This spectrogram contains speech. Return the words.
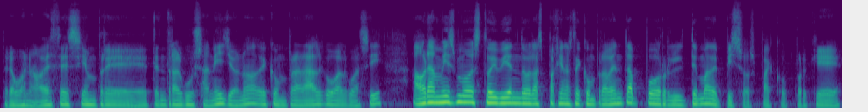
Pero bueno, a veces siempre te entra el gusanillo, ¿no? De comprar algo o algo así. Ahora mismo estoy viendo las páginas de compraventa por el tema de pisos, Paco. Porque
